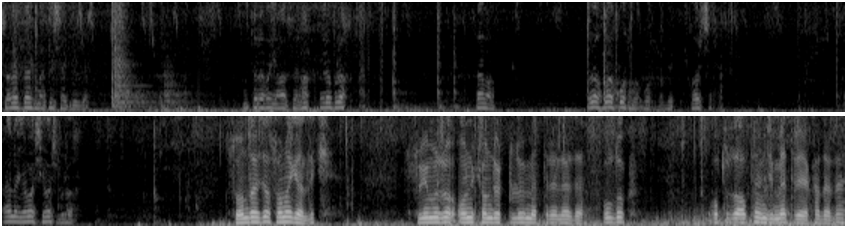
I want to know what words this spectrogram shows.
aşağıya dökmesin şekilde. Bu tarafa yansın. Ha böyle bırak. Tamam. Bırak bırak korkma korkma. Bir Yukarı çık. Öyle yavaş yavaş bırak. Sondajda sona geldik. Suyumuzu 13-14'lü metrelerde bulduk. 36. metreye kadar da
